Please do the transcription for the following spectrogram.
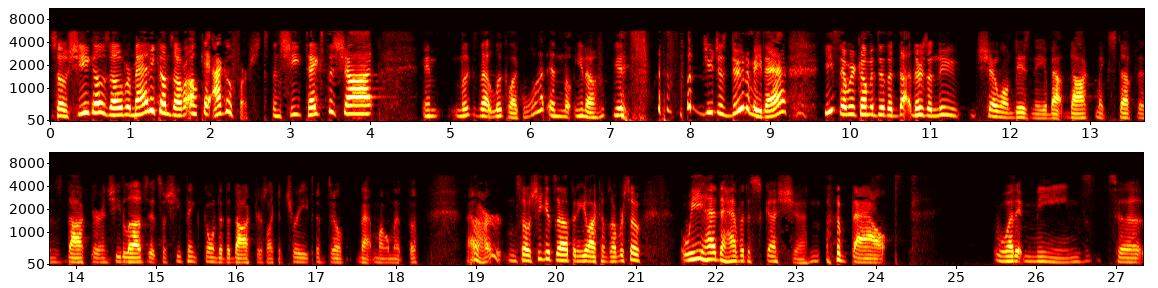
So she goes over. Maddie comes over. Okay, I go first. And she takes the shot and looks at that look like what in the you know what did you just do to me, Dad? He said we're coming to the. Do- There's a new show on Disney about Doc McStuffins' doctor, and she loves it, so she thinks going to the doctor's like a treat until that moment. The that'll hurt, and so she gets up, and Eli comes over. So we had to have a discussion about what it means to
